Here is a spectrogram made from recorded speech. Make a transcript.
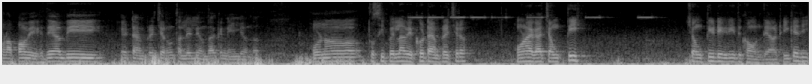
ਹੁਣ ਆਪਾਂ ਵੇਖਦੇ ਹਾਂ ਵੀ ਇਹ ਟੈਂਪਰੇਚਰ ਨੂੰ ਥੱਲੇ ਲਿਆਉਂਦਾ ਕਿ ਨਹੀਂ ਲਿਆਉਂਦਾ। ਹੁਣ ਤੁਸੀਂ ਪਹਿਲਾਂ ਵੇਖੋ ਟੈਂਪਰੇਚਰ ਹੁਣ ਹੈਗਾ 34 34 ਡਿਗਰੀ ਦਿਖਾਉਣ ਦਿਆ ਠੀਕ ਹੈ ਜੀ।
